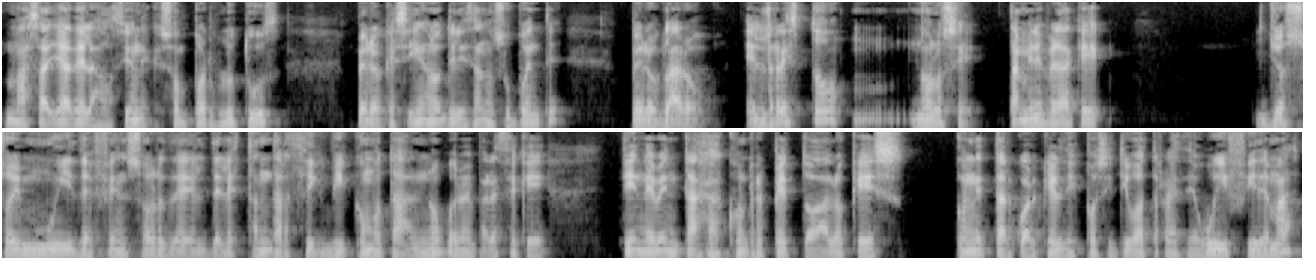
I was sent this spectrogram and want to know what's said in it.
más allá de las opciones que son por Bluetooth, pero que sigan utilizando su puente. Pero claro, el resto, mm, no lo sé. También es verdad que yo soy muy defensor del, estándar Zigbee como tal, ¿no? Pero me parece que tiene ventajas con respecto a lo que es conectar cualquier dispositivo a través de Wi-Fi y demás.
